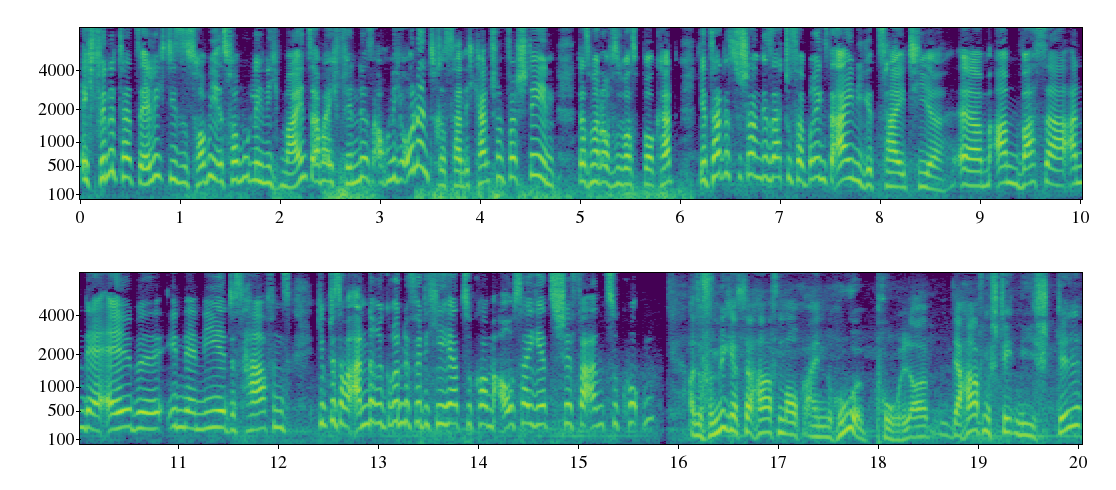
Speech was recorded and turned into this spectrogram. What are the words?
ich finde tatsächlich, dieses Hobby ist vermutlich nicht meins, aber ich finde es auch nicht uninteressant. Ich kann schon verstehen, dass man auf sowas Bock hat. Jetzt hattest du schon gesagt, du verbringst einige Zeit hier ähm, am Wasser, an der Elbe, in der Nähe des Hafens. Gibt es auch andere Gründe für dich hierher zu kommen, außer jetzt Schiffe anzugucken? Also für mich ist der Hafen auch ein Ruhepol. Äh, Der Hafen steht nie still,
